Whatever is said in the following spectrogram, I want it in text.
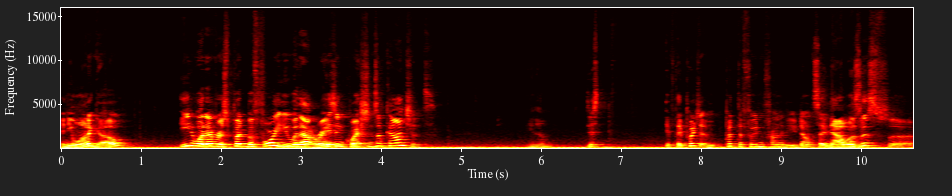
and you want to go, Eat whatever is put before you without raising questions of conscience. You know, just if they put put the food in front of you, don't say, "Now was this uh,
